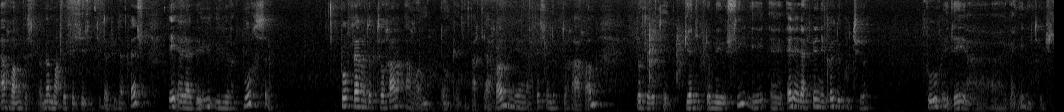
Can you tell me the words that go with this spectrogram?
à Rome, parce que maman avait fait ses études à Budapest, et elle avait eu une bourse pour faire un doctorat à Rome. Donc elle est partie à Rome et elle a fait son doctorat à Rome. Donc elle était bien diplômée aussi et euh, elle, elle a fait une école de couture pour aider à, gagner notre vie.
